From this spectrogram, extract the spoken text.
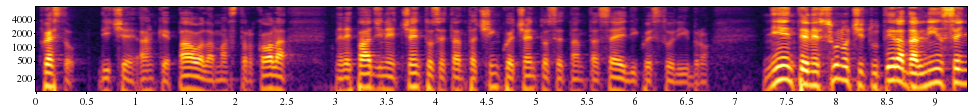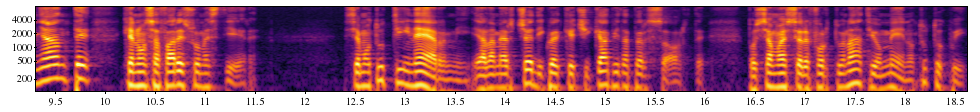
Questo dice anche Paola Mastrocola nelle pagine 175 e 176 di questo libro. Niente, nessuno ci tutela dall'insegnante che non sa fare il suo mestiere. Siamo tutti inermi e alla mercé di quel che ci capita per sorte. Possiamo essere fortunati o meno, tutto qui.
